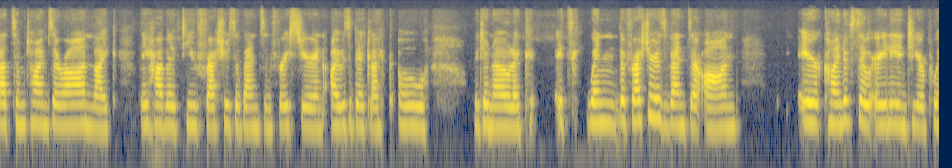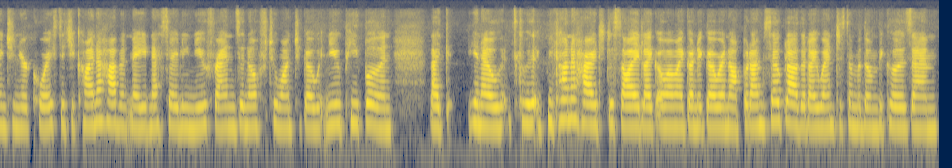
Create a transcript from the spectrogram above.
that sometimes are on, like they have a few freshers events in first year. And I was a bit like, oh, I don't know, like it's when the freshers events are on, you're kind of so early into your point in your course that you kind of haven't made necessarily new friends enough to want to go with new people. And like you know it's it be kind of hard to decide like oh am i going to go or not? But i'm so glad that i went to some of them because um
